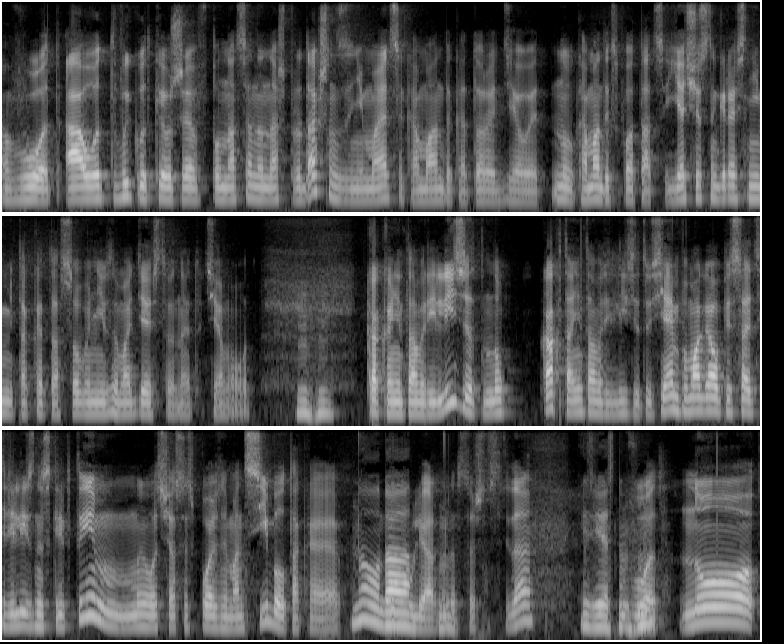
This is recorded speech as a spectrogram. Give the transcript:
Вот. А вот выкладкой уже в полноценный наш продакшн занимается команда, которая делает, ну, команда эксплуатации. Я, честно говоря, с ними так это особо не взаимодействую на эту тему. Вот. Угу. Как они там релизят, ну, как-то они там релизят. То есть я им помогал писать релизные скрипты. Мы вот сейчас используем Ansible, такая ну, да. популярная достаточно среда. Известно. Вот. Но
